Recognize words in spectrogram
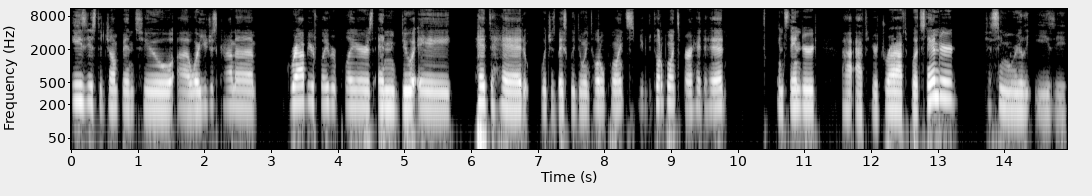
easiest to jump into, uh, where you just kind of grab your favorite players and do a head to head, which is basically doing total points. You can do total points for a head to head. In standard, uh, after your draft, but standard just seem really easy,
